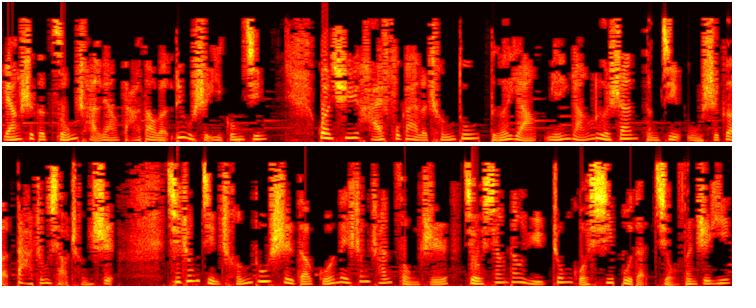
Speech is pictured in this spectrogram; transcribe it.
粮食的总产量达到了六十亿公斤。灌区还覆盖了成都、德阳、绵阳、乐山等近五十个大中小城市，其中仅成都市的国内生产总值就相当于中国西部。的九分之一。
